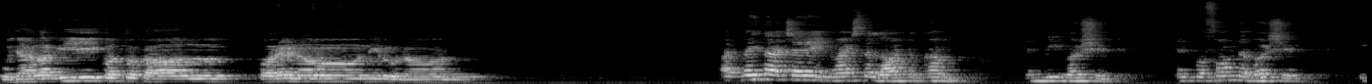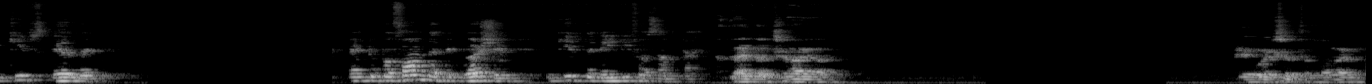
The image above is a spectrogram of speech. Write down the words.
পূজা লাগি কতকাল করেন নিরুদন Advaita Acharya invites the Lord to come and be worshipped and perform the worship. He keeps there the and to perform the worship, he keeps the deity for some time. Advaita Acharya, he worshipped the Lord.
